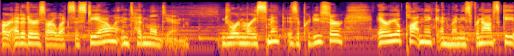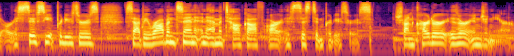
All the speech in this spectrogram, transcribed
Our editors are Alexis Diao and Ted Muldoon. Jordan Marie Smith is a producer. Ariel Plotnick and Rennie Svirnovskiy are associate producers. Sabby Robinson and Emma Talkoff are assistant producers. Sean Carter is our engineer.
